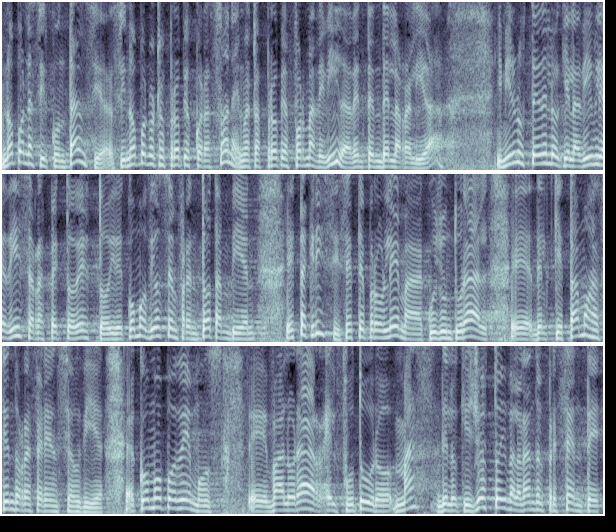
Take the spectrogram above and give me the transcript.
no por las circunstancias, sino por nuestros propios corazones, nuestras propias formas de vida, de entender la realidad. Y miren ustedes lo que la Biblia dice respecto de esto y de cómo Dios se enfrentó también esta crisis, este problema coyuntural eh, del que estamos haciendo referencia hoy día. Eh, ¿Cómo podemos eh, valorar el futuro más de lo que yo estoy valorando el presente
